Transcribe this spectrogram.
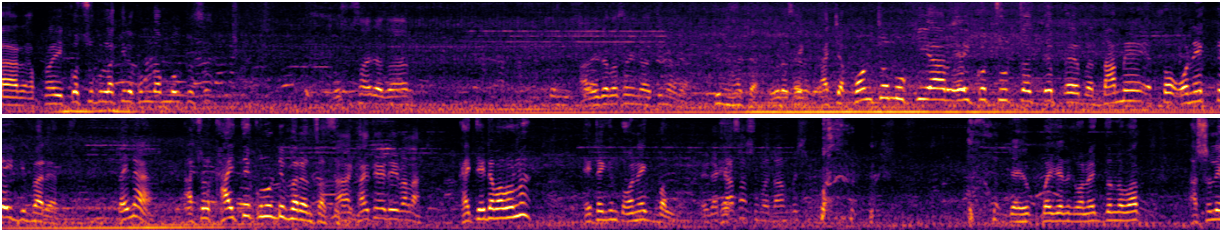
আর আপনার এই কচুগুলা কীরকম দাম বলতেছে? চার হাজার। আর এটা বেচা কিনা তিন হাজার। তিন হাজার। আচ্ছা পঞ্চমুখী আর এই কচুর দামে তো অনেকটাই ডিফারেন্স তাই না? আসলে খাইতে কোনো ডিফারেন্স আছে? হ্যাঁ খাইতে এটাই বালা খাইতে এটা ভালো না? এটা কিন্তু অনেক ভালো। এটা কাঁচার সময় দাম বেশি। যাই হোক ভাইজানকে অনেক ধন্যবাদ। আসলে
